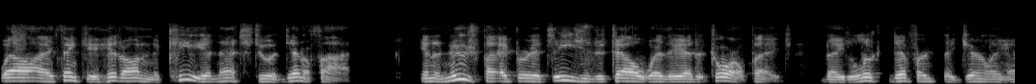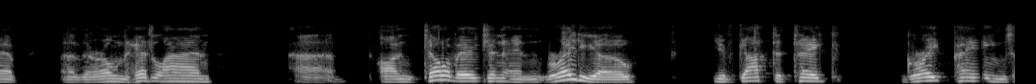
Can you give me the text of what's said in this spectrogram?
Well, I think you hit on the key, and that's to identify. In a newspaper, it's easy to tell where the editorial page. They look different. They generally have uh, their own headline. Uh, on television and radio, you've got to take great pains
